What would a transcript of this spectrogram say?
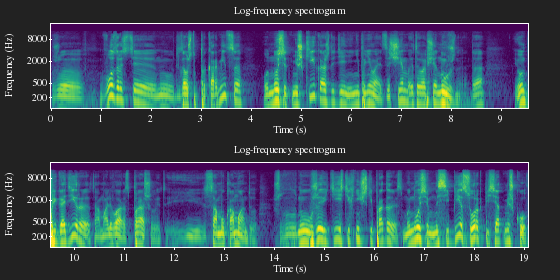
уже возрасте, ну, для того, чтобы прокормиться, он носит мешки каждый день и не понимает, зачем это вообще нужно, да. И он бригадира, там, Альвара, спрашивает, и саму команду, что, ну, уже ведь есть технический прогресс. Мы носим на себе 40-50 мешков.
